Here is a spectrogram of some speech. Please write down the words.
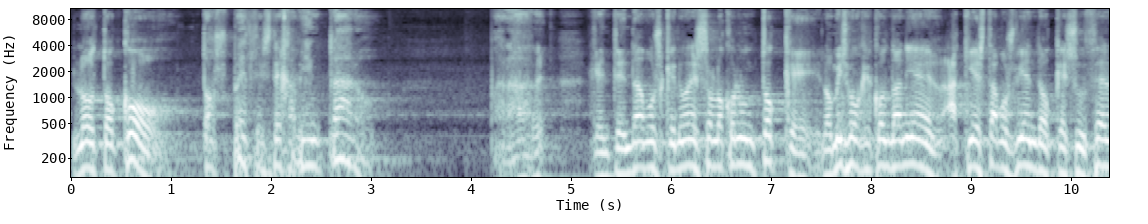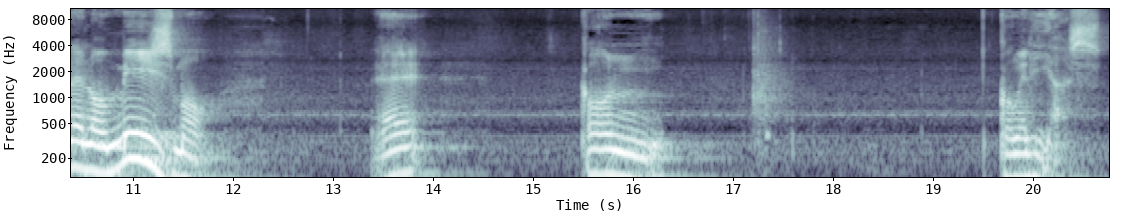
lo tocó dos veces, deja bien claro, para que entendamos que no es solo con un toque, lo mismo que con Daniel, aquí estamos viendo que sucede lo mismo ¿eh? con con Elías,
